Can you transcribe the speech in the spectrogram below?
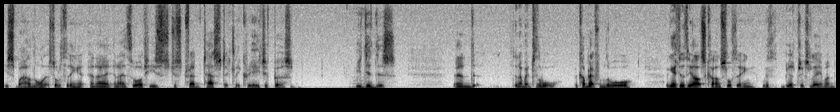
he smiled and all that sort of thing. And I, and I thought, he's just fantastically creative person. He did this. And then I went to the war. I come back from the war. I get to the Arts Council thing with Beatrix Lehmann.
